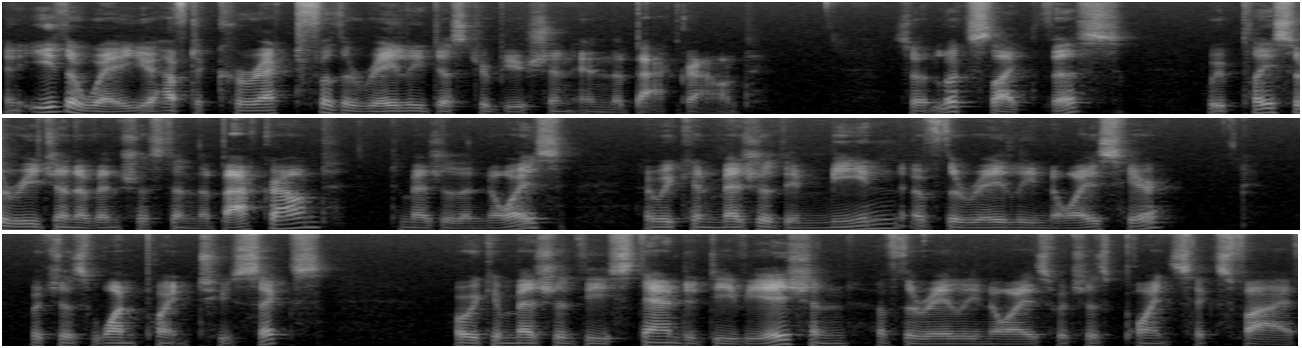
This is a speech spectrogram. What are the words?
And either way, you have to correct for the Rayleigh distribution in the background. So it looks like this. We place a region of interest in the background to measure the noise, and we can measure the mean of the Rayleigh noise here, which is 1.26, or we can measure the standard deviation of the Rayleigh noise, which is 0.65.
